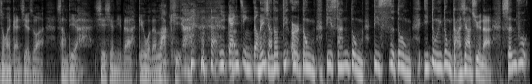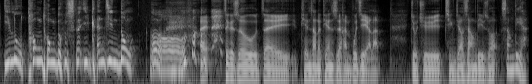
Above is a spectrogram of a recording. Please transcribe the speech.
中还感谢说啊：“上帝啊，谢谢你的给我的 lucky 啊！一杆进洞，没想到第二洞、第三洞、第四洞，一洞一洞打下去呢，神父一路通通都是一杆进洞。”哦，哎，这个时候在天上的天使很不解了，就去请教上帝说：“上帝啊，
